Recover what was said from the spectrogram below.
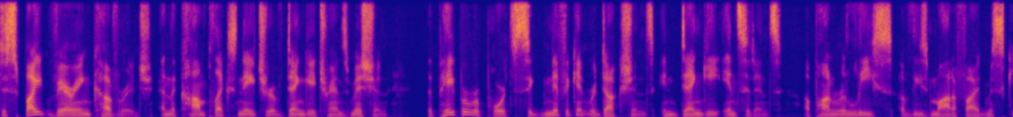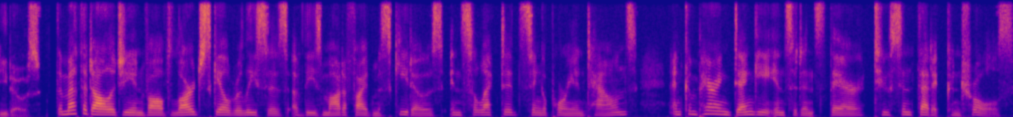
Despite varying coverage and the complex nature of dengue transmission, the paper reports significant reductions in dengue incidence upon release of these modified mosquitoes. The methodology involved large scale releases of these modified mosquitoes in selected Singaporean towns and comparing dengue incidence there to synthetic controls,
